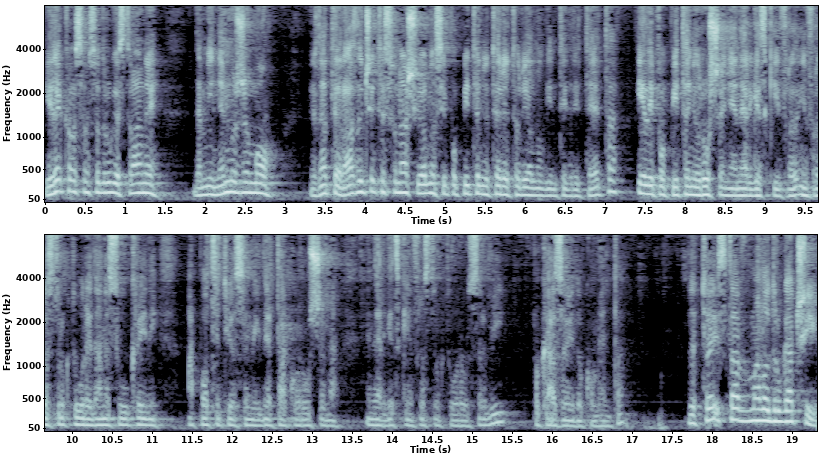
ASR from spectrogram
I rekao sam sa druge strane da mi ne možemo Jer znate, različite su naši odnosi po pitanju teritorijalnog integriteta ili po pitanju rušenja energetske infra, infrastrukture danas u Ukrajini, a podsjetio sam ih da je tako rušena energetska infrastruktura u Srbiji, pokazao je dokumenta da to je stav malo drugačiji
